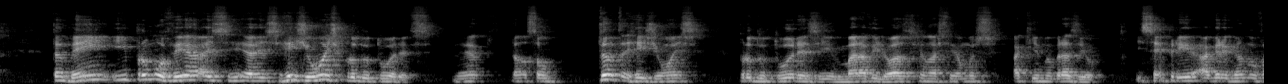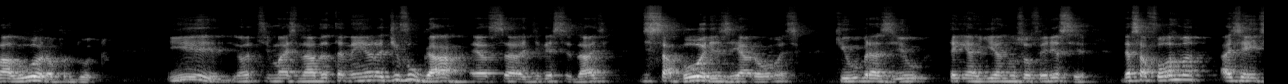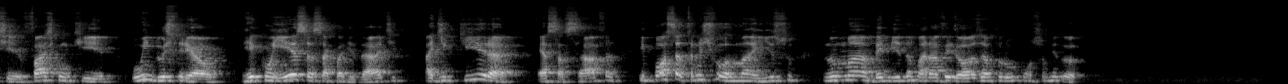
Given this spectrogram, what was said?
também e promover as, as regiões produtoras. Né? Então, são tantas regiões produtoras e maravilhosas que nós temos aqui no Brasil. E sempre agregando valor ao produto. E, antes de mais nada, também era divulgar essa diversidade de sabores e aromas que o Brasil tem aí a nos oferecer. Dessa forma, a gente faz com que o industrial reconheça essa qualidade, adquira essa safra e possa transformar isso numa bebida maravilhosa para o consumidor.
